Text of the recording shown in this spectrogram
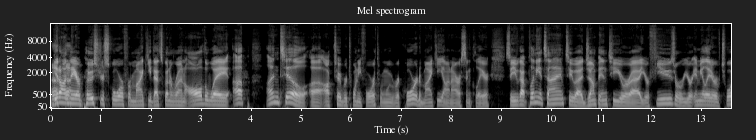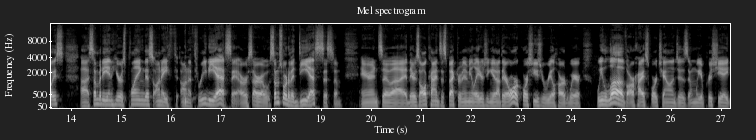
get on there, post your score for Mikie. That's going to run all the way up until uh, October 24th when we record Mikie on our Sinclair. So you've got plenty of time to uh, jump into your uh, your Fuse or your emulator of choice. Uh, somebody in here is playing this on a th- on a 3DS or sorry some sort of a DS system, Aaron. So uh, there's all kinds of Spectrum emulators you can get out there, or of course use your real hardware. We love our high score challenges, and we appreciate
